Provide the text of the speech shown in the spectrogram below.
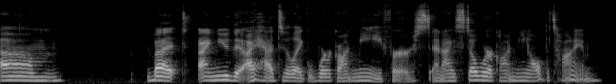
Um, but I knew that I had to like work on me first, and I still work on me all the time.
